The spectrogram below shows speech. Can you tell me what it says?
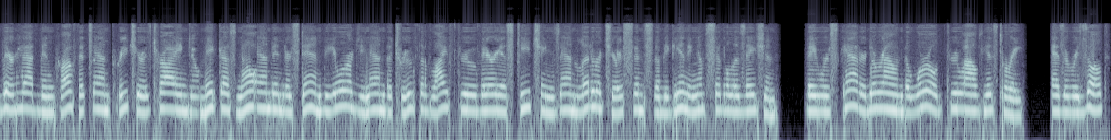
there had been prophets and preachers trying to make us know and understand the origin and the truth of life through various teachings and literature since the beginning of civilization. They were scattered around the world throughout history. As a result,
